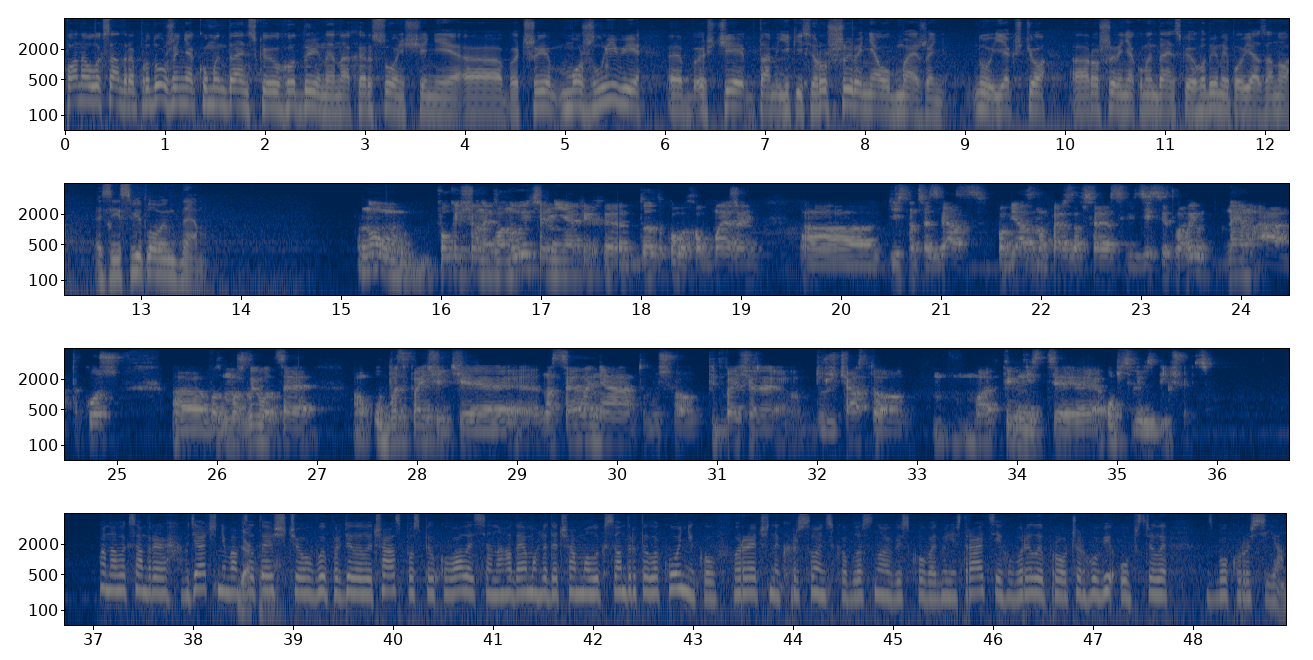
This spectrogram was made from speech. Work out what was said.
Пане Олександре, продовження комендантської години на Херсонщині. е, Чи можливі е, ще там якісь розширення обмежень? Ну, якщо е, розширення комендантської години пов'язано зі світловим днем? Ну поки що не планується ніяких додаткових обмежень. Дійсно, це зв'яз пов'язано перш за все зі світловим днем, а також е, можливо це убезпечить е, населення, тому що під вечір е, дуже часто активність обстрілів збільшується. Пане Олександре, вдячні вам за те, що ви приділили час, поспілкувалися. Нагадаємо глядачам Олександр Телаконіков, речник Херсонської обласної військової адміністрації, говорили про чергові обстріли з боку росіян.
